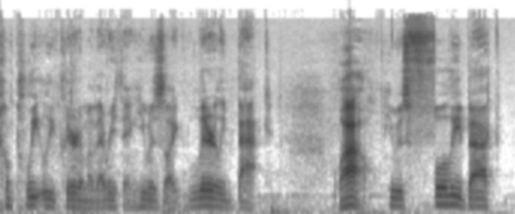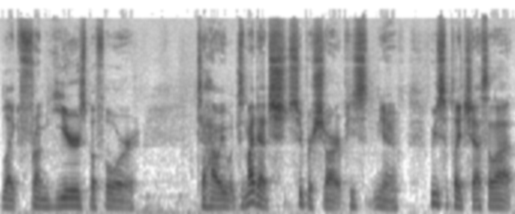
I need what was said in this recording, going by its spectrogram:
completely cleared him of everything. He was like literally back. Wow. He was fully back, like from years before to how he was. Because my dad's sh- super sharp. He's, you know, we used to play chess a lot.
